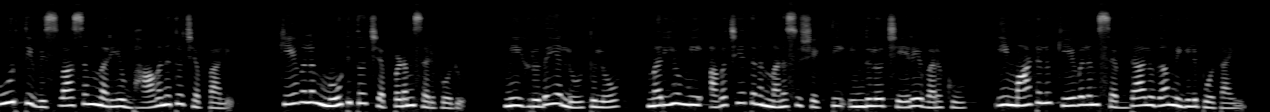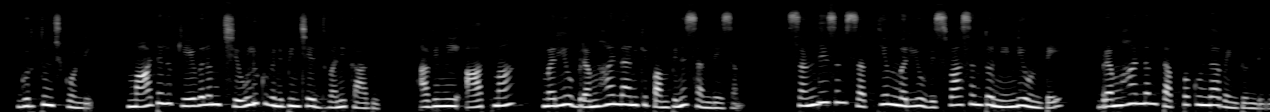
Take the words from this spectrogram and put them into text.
పూర్తి విశ్వాసం మరియు భావనతో చెప్పాలి. కేవలం నోటితో చెప్పడం సరిపోదు. మీ హృదయ లోతులో మరియు మీ అవచేతన మనసు శక్తి ఇందులో చేరే వరకు ఈ మాటలు కేవలం శబ్దాలుగా మిగిలిపోతాయి. గుర్తుంచుకోండి మాటలు కేవలం చెవులకు వినిపించే ధ్వని కాదు. అవి నీ ఆత్మ మరియు బ్రహ్మాండానికి పంపిన సందేశం. సందేశం సత్యం మరియు విశ్వాసంతో నిండి ఉంటే బ్రహ్మాండం తప్పకుండా వింటుంది.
